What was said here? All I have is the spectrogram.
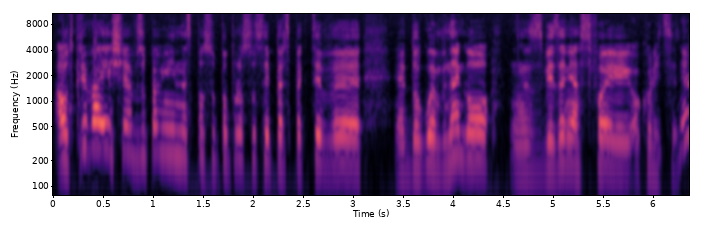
a odkrywa je się w zupełnie inny sposób po prostu z tej perspektywy e, dogłębnego e, zwiedzenia swojej okolicy, nie?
